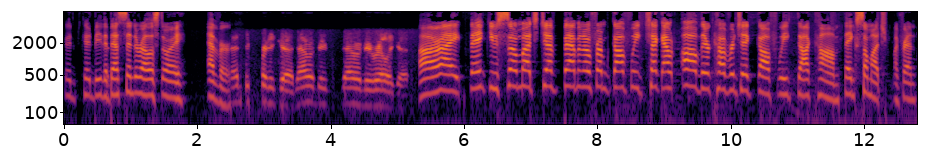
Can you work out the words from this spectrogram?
Could could be the best Cinderella story ever. That'd be pretty good. That would be that would be really good. All right. Thank you so much, Jeff Babineau from Golfweek. Check out all their coverage at golfweek.com. Thanks so much, my friend.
